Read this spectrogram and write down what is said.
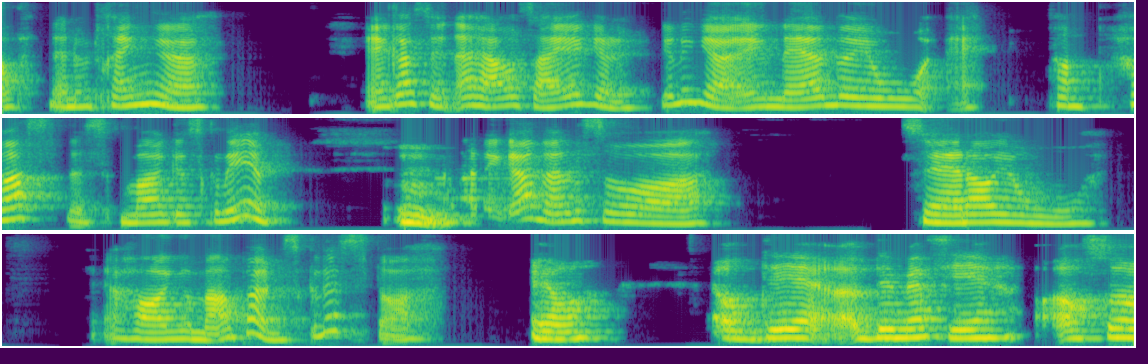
alt det du trenger. Jeg kan sitte her og si jeg er lykkelig. Jeg lever jo et fantastisk, magisk liv. Mm. Men likevel så, så er det jo Jeg har jo mer på ønskelista. Ja, ja det, det må jeg si. Altså,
